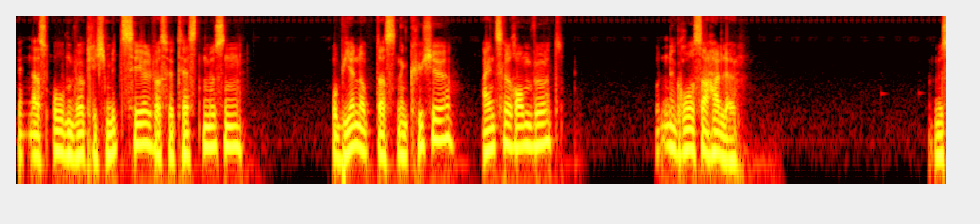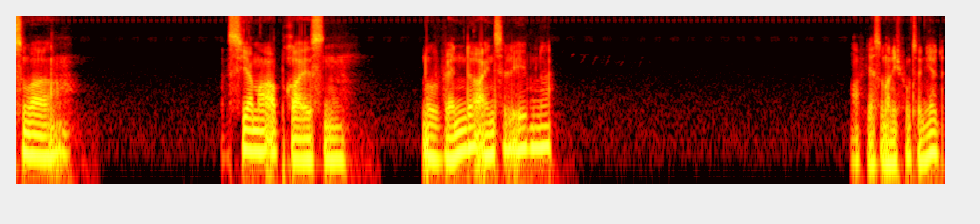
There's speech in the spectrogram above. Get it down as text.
wenn das oben wirklich mitzählt, was wir testen müssen, probieren, ob das eine Küche, Einzelraum wird und eine große Halle. Müssen wir das hier mal abreißen. Nur Wände, Einzelebene. Oh, wie das immer nicht funktioniert.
